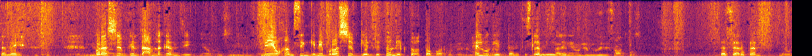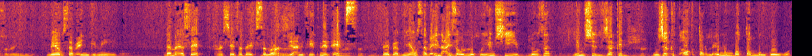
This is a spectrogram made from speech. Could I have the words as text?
تمام. برش في جلد عاملة كام دي؟ 150 جنيه 150 جنيه برش في جلد. تونيك تعتبر. حلو جدا. تسلم ثانية إيدك يقول لي موديل سعاد حسني. ده سعره كام؟ 170 جنيه. 170 جنيه. ده مقاسات. أنا شايفة ده X large يعني في 2 X ده يبقى ب 170 عايزة أقول لكم يمشي بلوزة يمشي الجاكيت وجاكيت أكتر لأنه مبطن من جوه.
